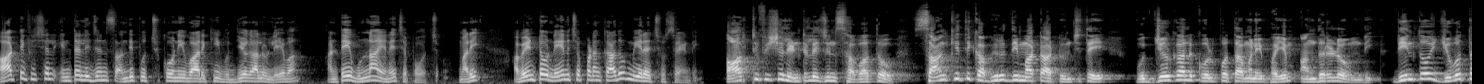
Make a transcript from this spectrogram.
ఆర్టిఫిషియల్ ఇంటెలిజెన్స్ అందిపుచ్చుకొని వారికి ఉద్యోగాలు లేవా? అంటే ఉన్నాయనే చెప్పవచ్చు. మరి అవేంటో నేను చెప్పడం కాదు మీరే చూసేయండి. ఆర్టిఫిషియల్ ఇంటెలిజెన్స్ హవాతో సాంకేతిక అభివృద్ధి మాట అటుంచితే ఉద్యోగాలు కోల్పోతామనే భయం అందరిలో ఉంది. దీంతో యువత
